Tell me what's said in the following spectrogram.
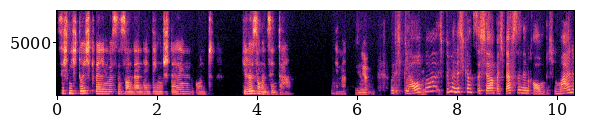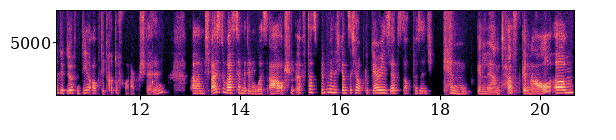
sich nicht durchquellen müssen, sondern den Dingen stellen und die Lösungen sind da. Immer. Ja. Und ich glaube, ich bin mir nicht ganz sicher, aber ich werfe es in den Raum. Ich meine, wir dürfen dir auch die dritte Frage stellen. Ähm, ich weiß, du warst ja mit den USA auch schon öfters. Bin mir nicht ganz sicher, ob du Gary selbst auch persönlich kennengelernt hast. Genau. Ähm,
